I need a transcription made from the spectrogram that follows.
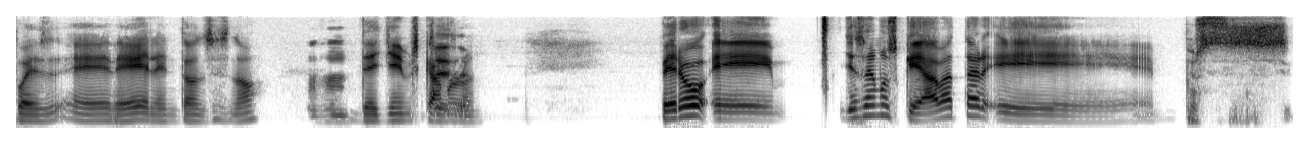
pues eh, de él entonces, ¿no? De James Cameron. Pero eh, ya sabemos que Avatar pues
